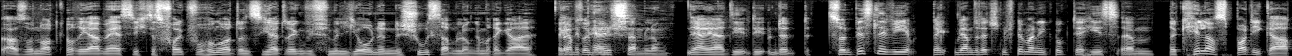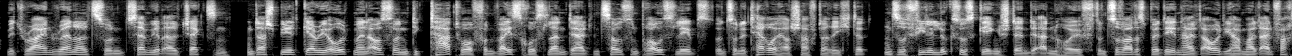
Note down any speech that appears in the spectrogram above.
auch so Nordkorea-mäßig, das Volk verhungert und sie hat irgendwie für Millionen eine Schuhsammlung im Regal. Da Eine gab's irgendwie Pelzsammlung. ja, ja, die, die, und da- so ein bisschen wie, wir haben den letzten Film angeguckt, der hieß ähm, The Killer's Bodyguard mit Ryan Reynolds und Samuel L. Jackson. Und da spielt Gary Oldman auch so einen Diktator von Weißrussland, der halt in Saus und Braus lebt und so eine Terrorherrschaft errichtet und so viele Luxusgegenstände anhäuft. Und so war das bei denen halt auch. Die haben halt einfach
